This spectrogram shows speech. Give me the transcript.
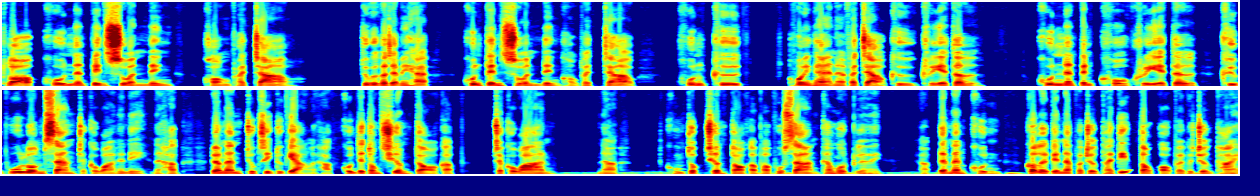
เพราะคุณนั้นเป็นส่วนหนึ่งของพระเจ้า ทุกคนเข้าใจไหมฮะคุณเป็นส่วนหนึ่งของพระเจ้า คุณคือพูดง่ายนะพระเจ้าคือ creator คุณนั้นเป็น co-creator คือผู้ร่วมสร้างจักรวาลนั่นเองนะครับ ดังนั้นทุกสิ่งทุกอย่างนะครับ คุณจะต้องเชื่อมต่อกับจักรวาลนะคุณต้องเชื่อมต่อกับพระผู้สร้างทั้งหมดเลยครับดังนั้นคุณก็เลยเป็นนักประจนภัยที่ต้องออกไปประจนภัย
